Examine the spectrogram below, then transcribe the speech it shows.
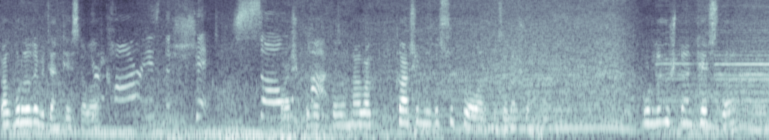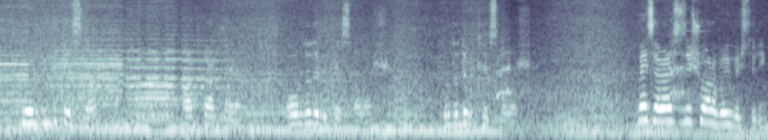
Bak burada da bir tane Tesla var. Başka bakalım. Bak karşımızda Supra var mesela şu anda. Burada 3 tane Tesla. Dördüncü Tesla. Arka arkaya. Orada da bir Tesla var. Burada da bir Tesla var. Mesela ben size şu arabayı göstereyim.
